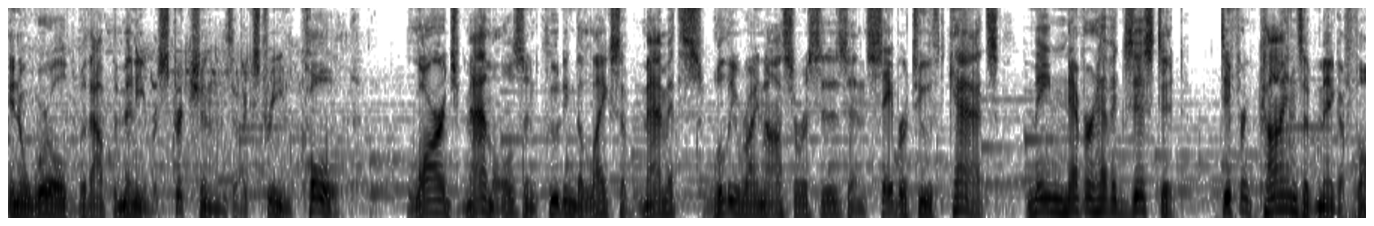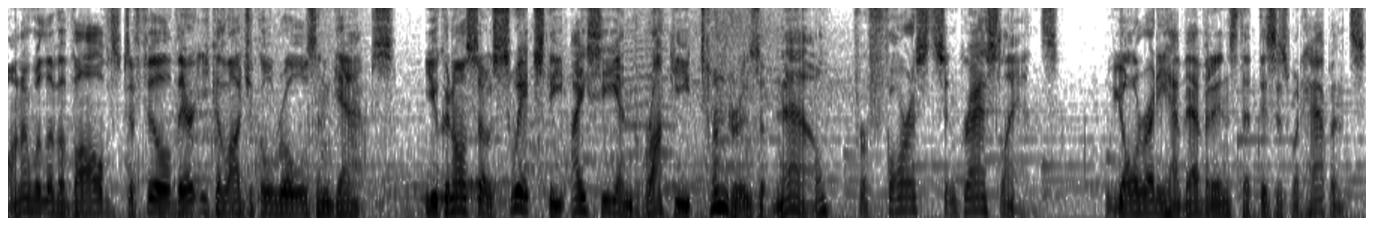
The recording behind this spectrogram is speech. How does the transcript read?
in a world without the many restrictions of extreme cold. Large mammals, including the likes of mammoths, woolly rhinoceroses, and saber-toothed cats, may never have existed. Different kinds of megafauna will have evolved to fill their ecological roles and gaps. You can also switch the icy and rocky tundras of now for forests and grasslands. We already have evidence that this is what happens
